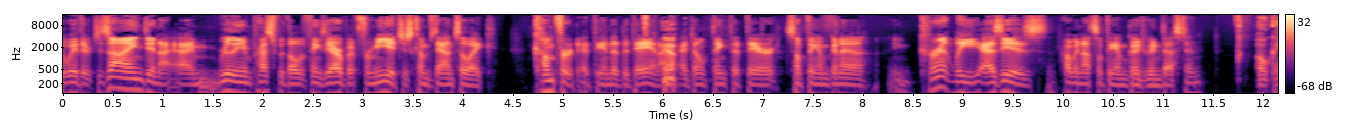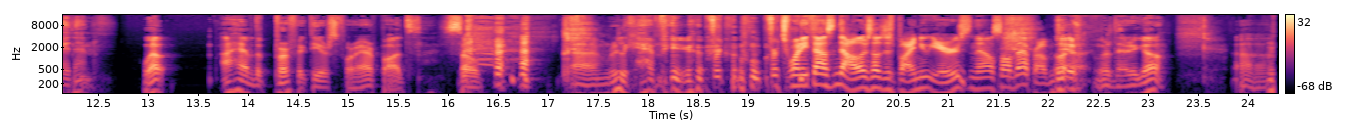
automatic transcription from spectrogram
the way they're designed, and I, I'm really impressed with all the things they are. But for me, it just comes down to like comfort at the end of the day, and Yeah. I, I don't think that they're something I'm gonna currently as is. Probably not something I'm going to invest in. Okay then. Well, I have the perfect ears for AirPods, so I'm really happy. For twenty thousand dollars, I'll just buy new ears, and that'll solve that problem too. well, well, there you go. Uh,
